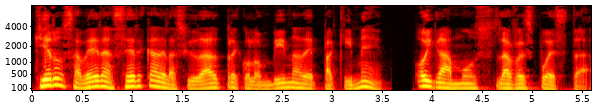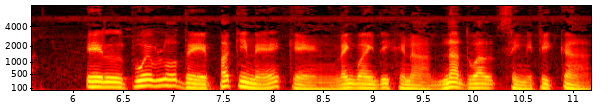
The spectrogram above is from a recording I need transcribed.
Quiero saber acerca de la ciudad precolombina de Paquimé. Oigamos la respuesta. El pueblo de Paquimé, que en lengua indígena náhuatl significa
